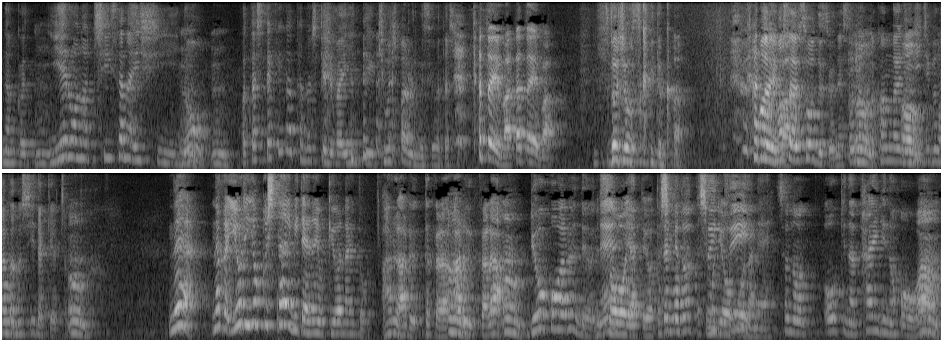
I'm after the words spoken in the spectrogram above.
なんかん。イエローの小さな石の、うんうん。私だけが楽しければいいっていう気持ちもあるんですよ私。例えば例えば。土壌すくいとか。例えば、まあまさにそうですよね。そんなこと考えずうん。に自分が楽しいだけやっちゃう、うん。ねなんかより良くしたいみたいな欲求はないと。あるある。だからうん。あるから、うん。両方あるんだよね。そうやってよ私もだけど私も両方だね。その大きな大義の方は、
